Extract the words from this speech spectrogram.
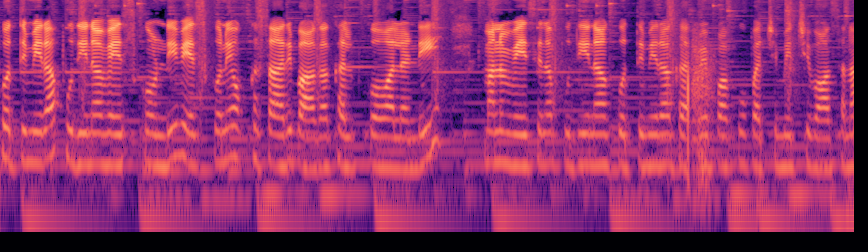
కొత్తిమీర పుదీనా వేసుకోండి. వేసుకొని ఒక్కసారి బాగా కలుపుకోవాలండి. మనం వేసిన పుదీనా కొత్తిమీర కరివేపాకు పచ్చిమిర్చి వాసన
